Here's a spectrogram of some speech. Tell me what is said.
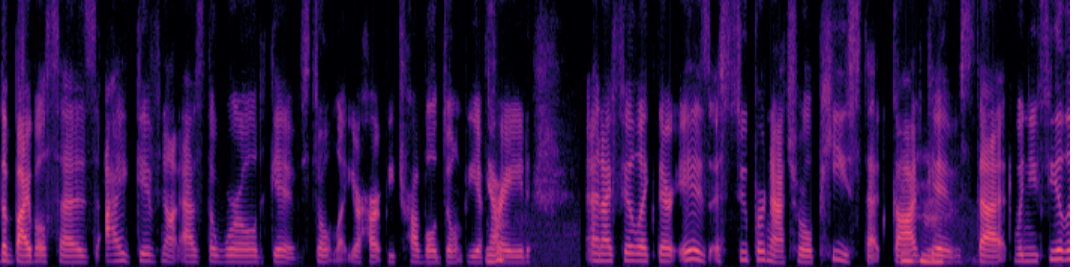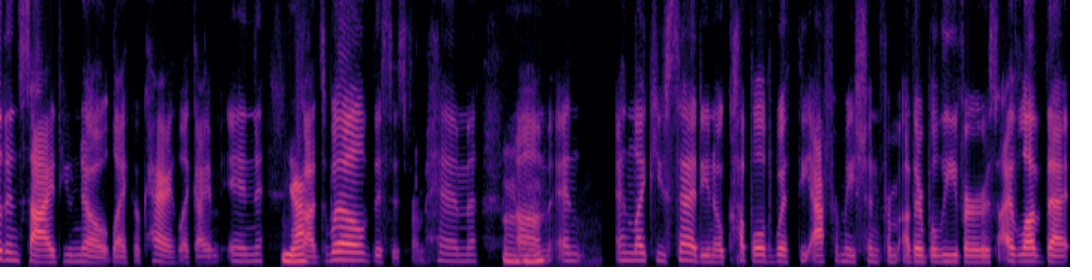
the Bible says, I give not as the world gives. Don't let your heart be troubled. Don't be afraid. Yep. And I feel like there is a supernatural peace that God mm-hmm. gives that when you feel it inside, you know, like, okay, like I'm in yeah. God's will. This is from Him. Mm-hmm. Um, and and like you said, you know, coupled with the affirmation from other believers, I love that,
